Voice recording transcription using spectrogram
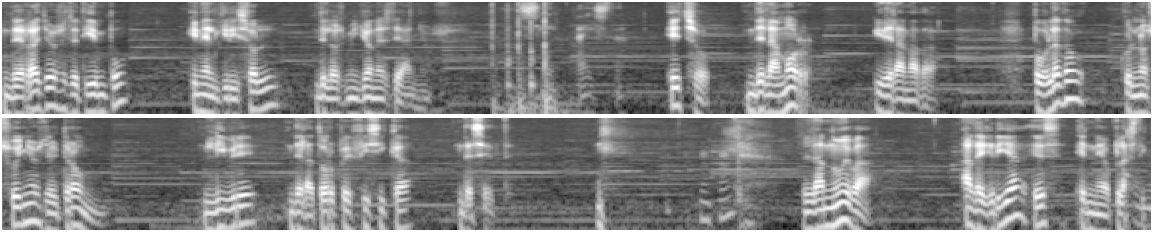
de rayos de tiempo en el grisol de los millones de años. Sí, ahí está. hecho del amor y de la nada, poblado con los sueños del Tron, libre de la torpe física de Set. La nueva alegría es el El neoplástico,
